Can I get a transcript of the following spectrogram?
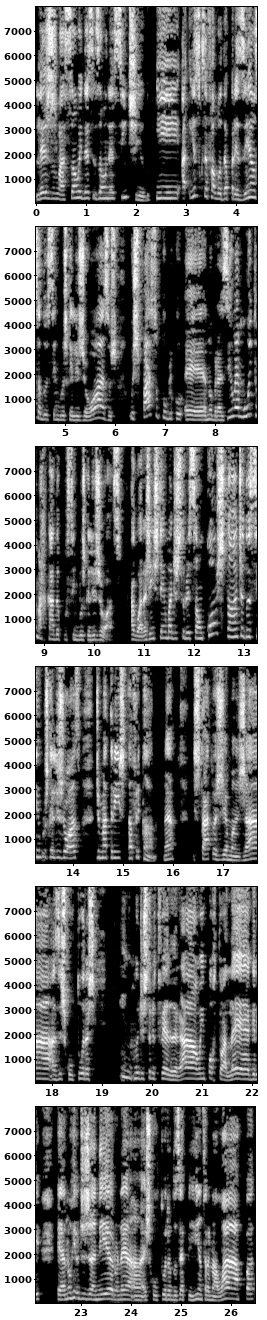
legislação e decisão nesse sentido. E isso que você falou da presença dos símbolos religiosos, o espaço público é, no Brasil é muito marcado por símbolos religiosos. Agora, a gente tem uma destruição constante dos símbolos religiosos de matriz africana, né? Estátuas de Iemanjá, as esculturas no Distrito Federal, em Porto Alegre, é, no Rio de Janeiro, né, a escultura do Zé Pilintra na Lapa,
